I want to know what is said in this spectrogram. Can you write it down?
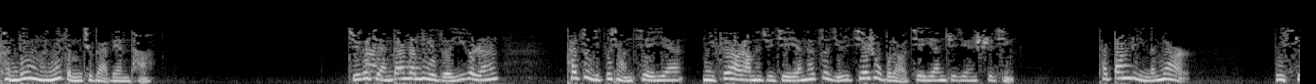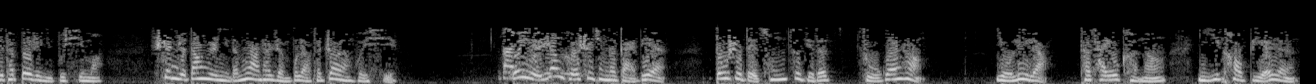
肯定了，你怎么去改变他？举个简单的例子，一个人。他自己不想戒烟，你非要让他去戒烟，他自己是接受不了戒烟这件事情。他当着你的面不吸，他背着你不吸吗？甚至当着你的面他忍不了，他照样会吸。所以任何事情的改变都是得从自己的主观上有力量，他才有可能。你依靠别人，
